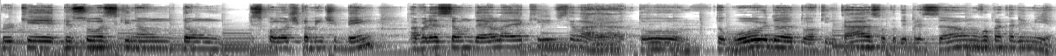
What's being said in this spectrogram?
porque pessoas que não estão psicologicamente bem, a avaliação dela é que, sei lá, ah, tô, tô gorda, tô aqui em casa, tô com depressão, não vou pra academia.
